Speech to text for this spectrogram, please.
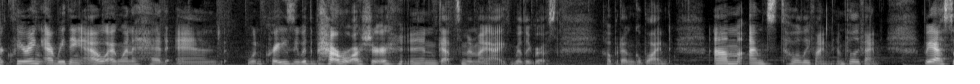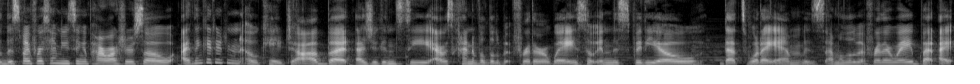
For clearing everything out, I went ahead and went crazy with the power washer and got some in my eye. Really gross. Hope I don't go blind. Um, I'm totally fine. I'm totally fine. But yeah, so this is my first time using a power washer, so I think I did an okay job, but as you can see, I was kind of a little bit further away. So in this video, that's what I am, is I'm a little bit further away, but I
